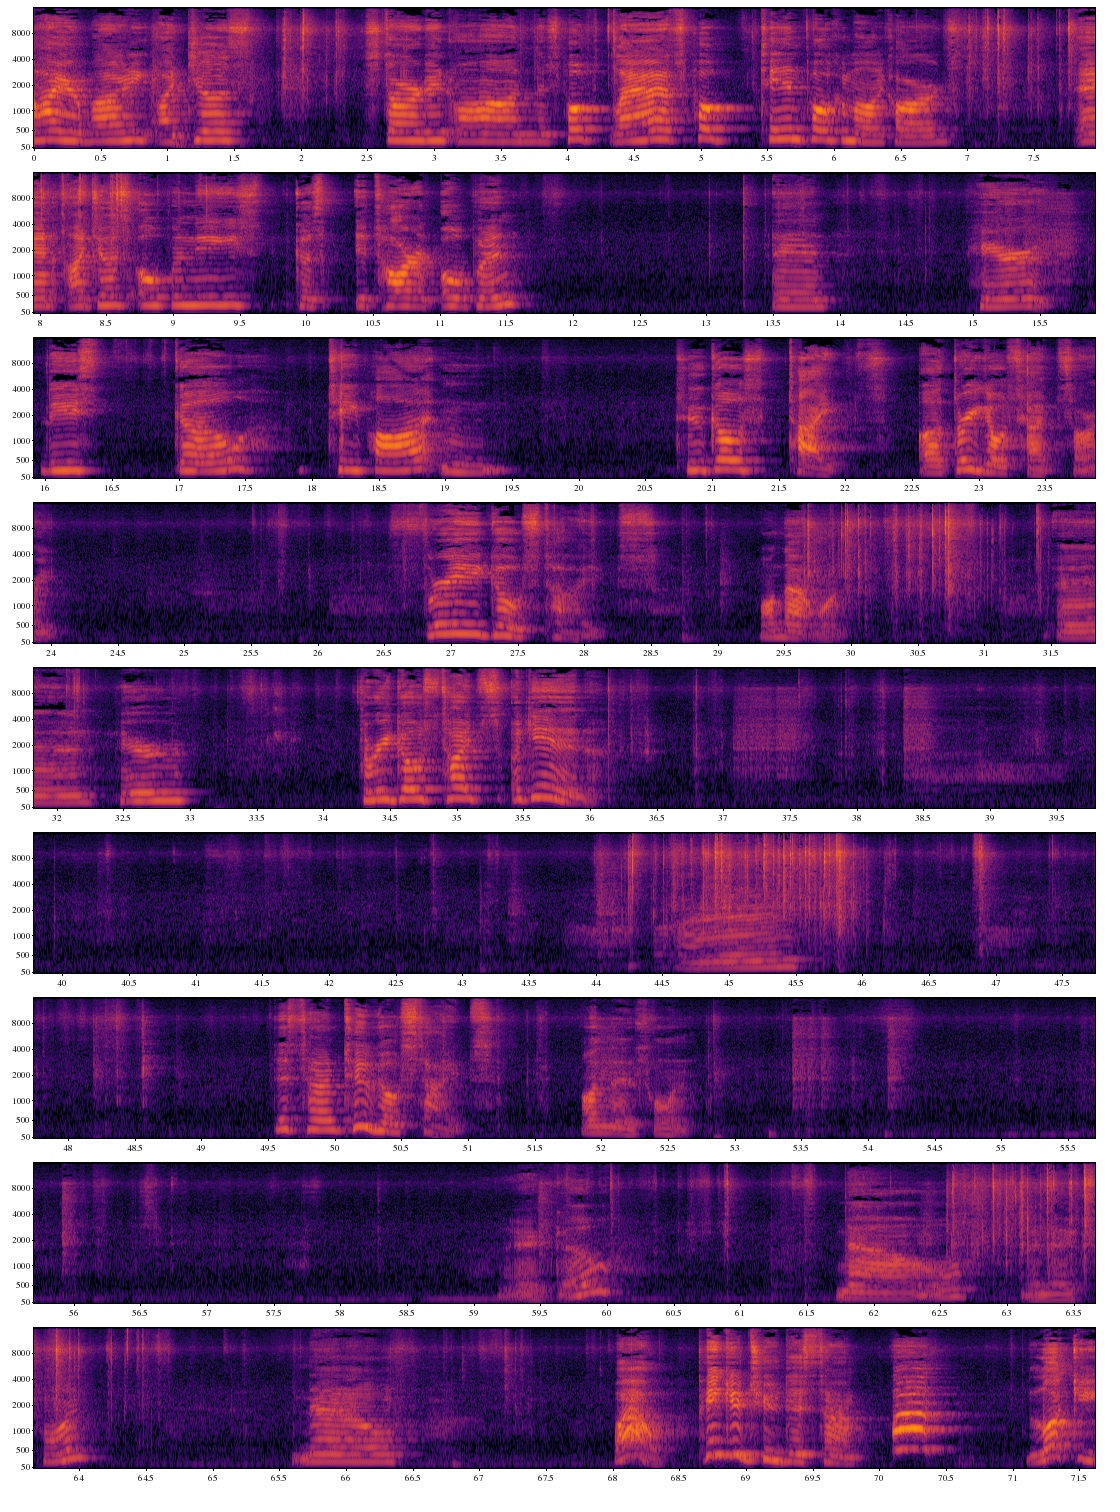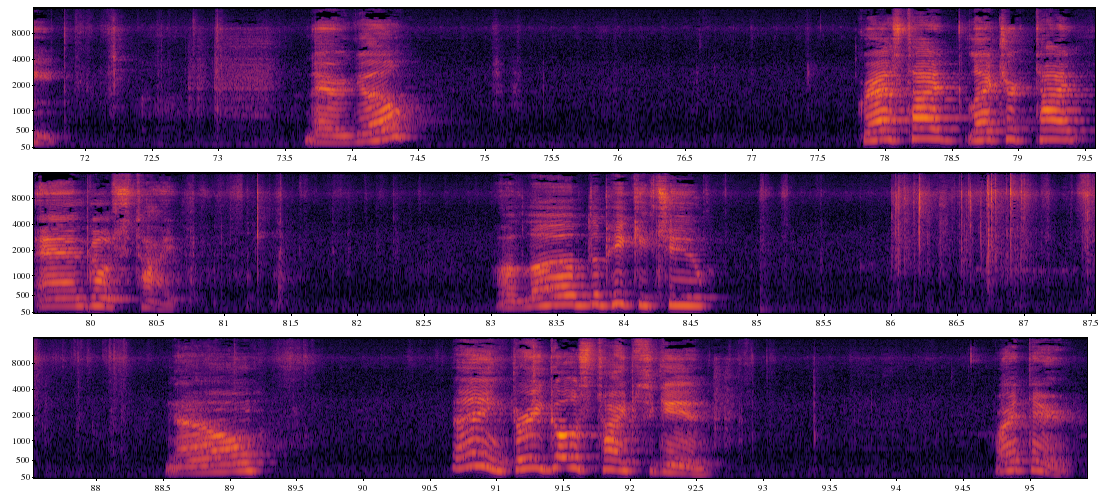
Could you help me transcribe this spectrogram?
Hi everybody, I just started on this po last po 10 Pokemon cards and I just opened these because it's hard to open. And here these go teapot and two ghost types uh three ghost types sorry. Three ghost types on that one and here three ghost types again And this time two ghost types on this one. You go. Now, the next one. Now, wow, Pikachu this time. Ah, lucky. There we go. Grass type, electric type, and ghost type. I love the Pikachu. Now, dang, three ghost types again. Right there.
